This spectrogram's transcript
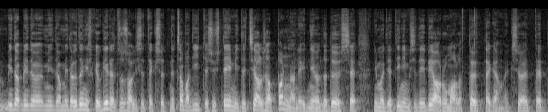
mida, mida, mida, mida Tõnis ka ju kirjeldas osaliselt, eks ju, et needsamad IT-süsteemid, et seal saab panna neid nii-öelda töösse niimoodi, et inimesed ei pea rumalat tööd tegema, eks ju, et, et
